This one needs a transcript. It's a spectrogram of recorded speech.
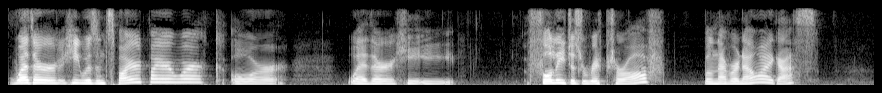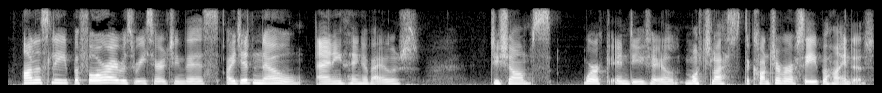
whether he was inspired by her work or whether he fully just ripped her off, we'll never know, I guess. Honestly, before I was researching this, I didn't know anything about Duchamp's work in detail, much less the controversy behind it.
